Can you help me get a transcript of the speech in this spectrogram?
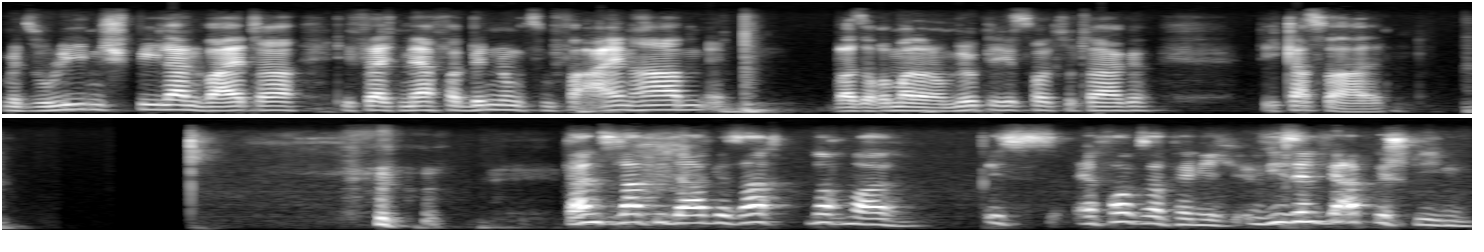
mit soliden Spielern weiter, die vielleicht mehr Verbindung zum Verein haben, was auch immer da noch möglich ist heutzutage, die Klasse halten. Ganz lapidar gesagt, nochmal, ist erfolgsabhängig. Wie sind wir abgestiegen?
